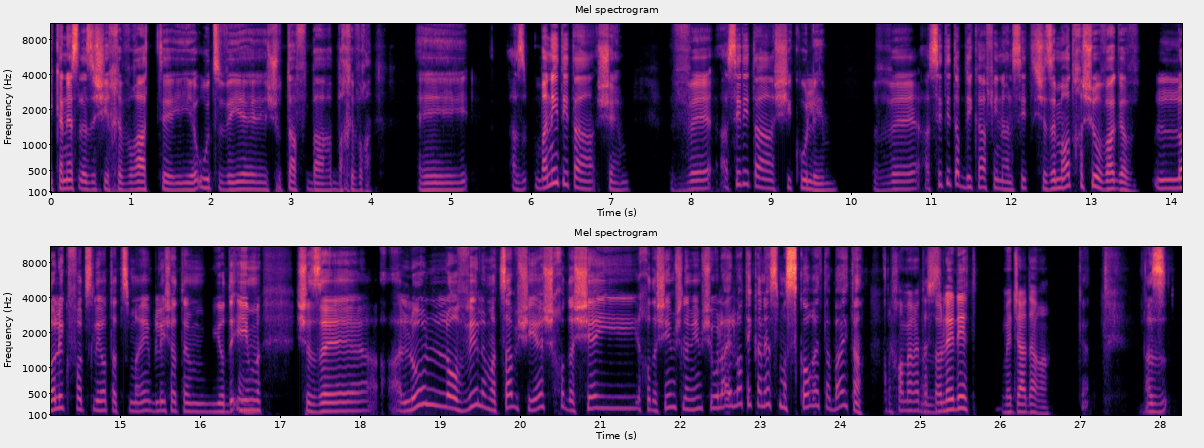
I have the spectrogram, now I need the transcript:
אכנס לאיזושהי חברת אה, ייעוץ ואהיה שותף בחברה. אה, אז בניתי את השם, ועשיתי את השיקולים, ועשיתי את הבדיקה הפיננסית, שזה מאוד חשוב, אגב, לא לקפוץ להיות עצמאי בלי שאתם יודעים כן. שזה עלול להוביל למצב שיש חודשי, חודשים שלמים שאולי לא תיכנס משכורת הביתה. איך אומרת אז- הסולידית? מג'דרה. אז ב- ב-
